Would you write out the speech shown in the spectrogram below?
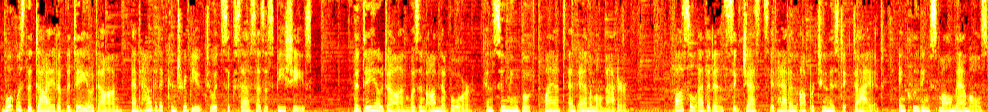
What was the diet of the Daeodon, and how did it contribute to its success as a species? The Daeodon was an omnivore, consuming both plant and animal matter. Fossil evidence suggests it had an opportunistic diet, including small mammals,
